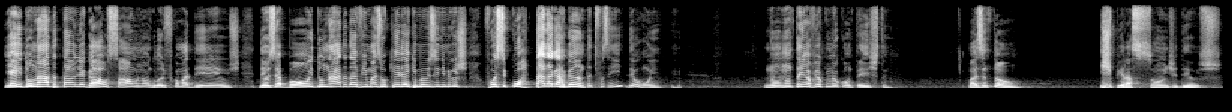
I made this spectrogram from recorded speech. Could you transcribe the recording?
E aí do nada tá legal o salmo, não, glorificamos a Deus, Deus é bom, e do nada, Davi, mas eu queria que meus inimigos fossem cortar da garganta. Tipo assim, Ih, deu ruim. Não, não tem a ver com o meu contexto. Mas então, inspiração de Deus,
